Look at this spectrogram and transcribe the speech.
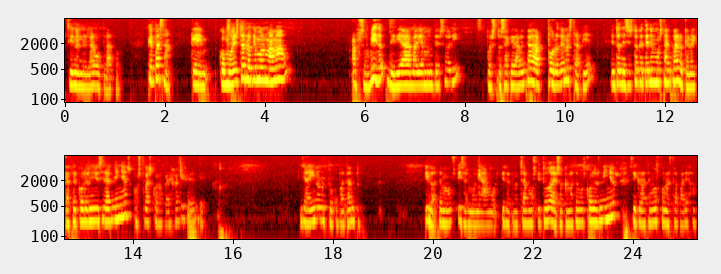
sino en el largo plazo. ¿Qué pasa? Que como esto es lo que hemos mamado, absorbido, diría María Montessori, pues esto se ha quedado en cada poro de nuestra piel. Entonces, esto que tenemos tan claro que no hay que hacer con los niños y las niñas, ostras, con la pareja es diferente. Y ahí no nos preocupa tanto. Y lo hacemos, y sermoneamos, y reprochamos, y todo eso que no hacemos con los niños, sí que lo hacemos con nuestra pareja.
